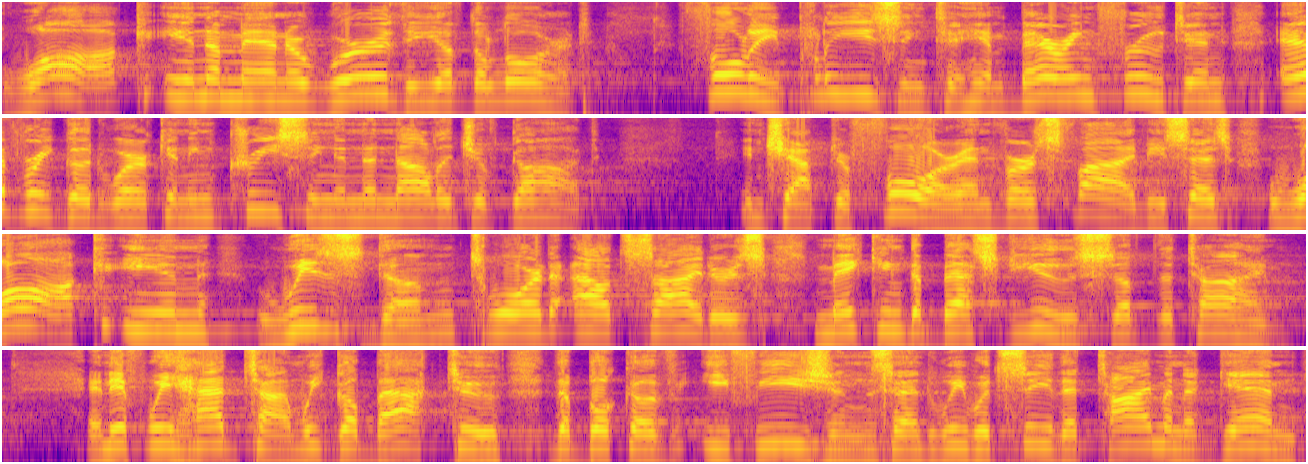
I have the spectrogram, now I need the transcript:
walk in a manner worthy of the Lord fully pleasing to Him, bearing fruit in every good work and increasing in the knowledge of God. In chapter 4 and verse 5, he says, Walk in wisdom toward outsiders, making the best use of the time. And if we had time, we'd go back to the book of Ephesians and we would see that time and again,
